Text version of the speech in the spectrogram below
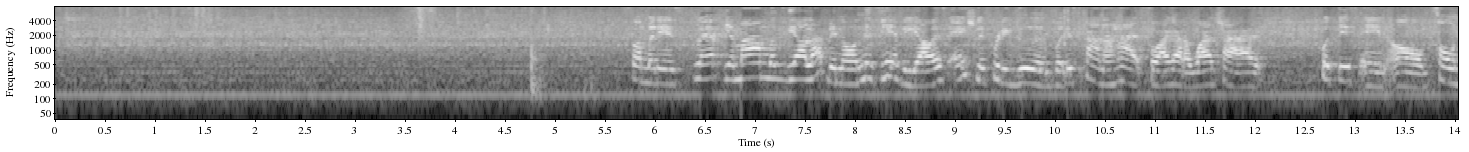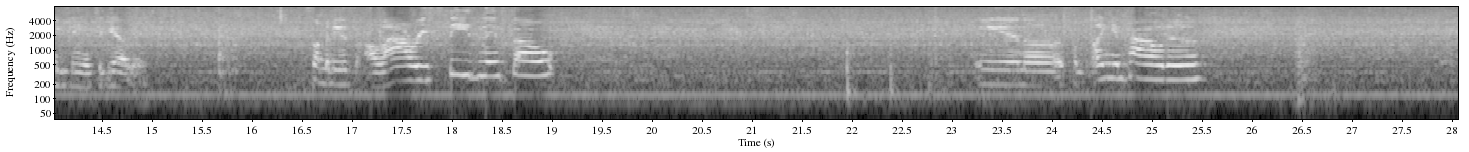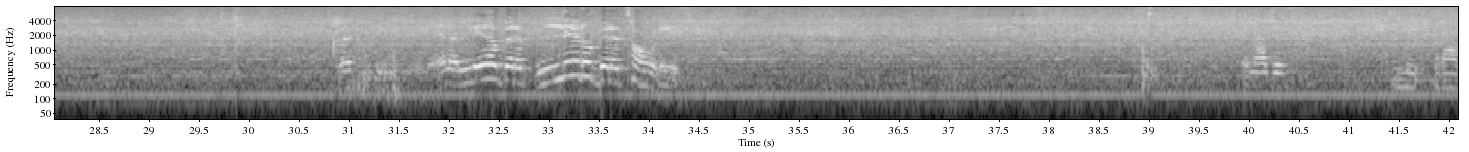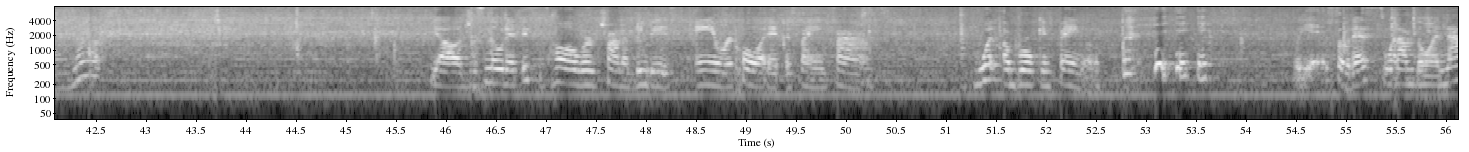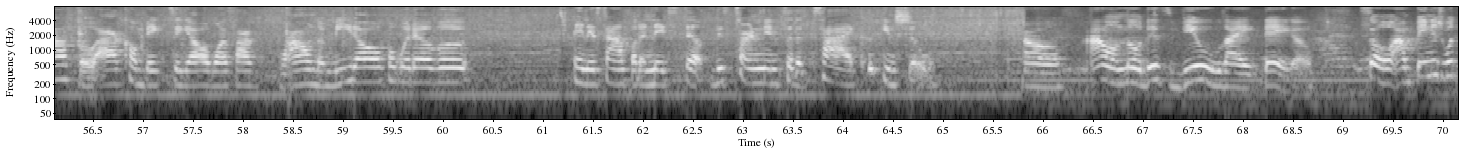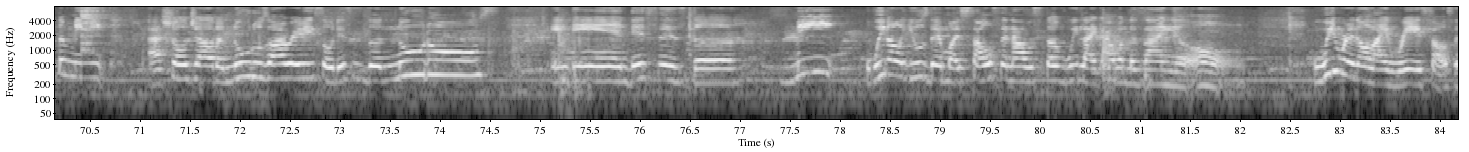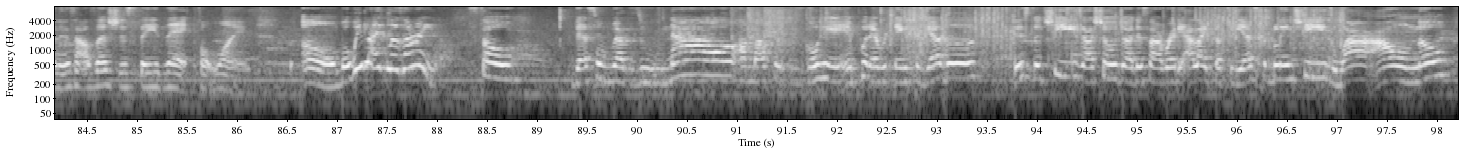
some of this slap your mamas. Y'all i've been on this heavy y'all. It's actually pretty good but it's kind of hot so i gotta watch how i put this in um tony's in together. Some of this Lawry seasoning salt. And uh some onion powder let's see and a little bit of little bit of tony's and I just mix it all up. Y'all just know that this is hard work trying to do this and record at the same time. What a broken finger. but yeah, so that's what I'm doing now. So I'll come back to y'all once I ground the meat off or whatever. And it's time for the next step. This turning into the Ty cooking show. Oh, I don't know this view like there you go. So i'm finished with the meat. I showed y'all the noodles already. So this is the noodles. And then this is the meat. We don't use that much sauce in our stuff. We like our lasagna um we really don't like red sauce in this house. Let's just say that for one. Um but we like lasagna. So that's what we're about to do now. I'm about to just go ahead and put everything together. This the cheese. I showed y'all this already. I like the fiesta blend cheese. Why? I don't know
